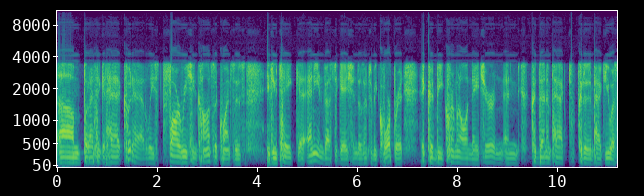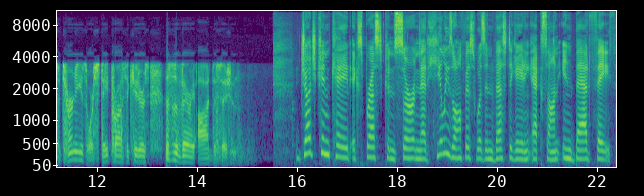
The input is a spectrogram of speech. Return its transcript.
um, but I think it ha- could have at least far-reaching consequences if you take uh, any investigation. Doesn't have to be corporate. It could be criminal in nature, and, and could then impact could it impact U.S. attorneys or state prosecutors? This is a very odd decision. Judge Kinkeade expressed concern that Healey's office was investigating Exxon in bad faith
